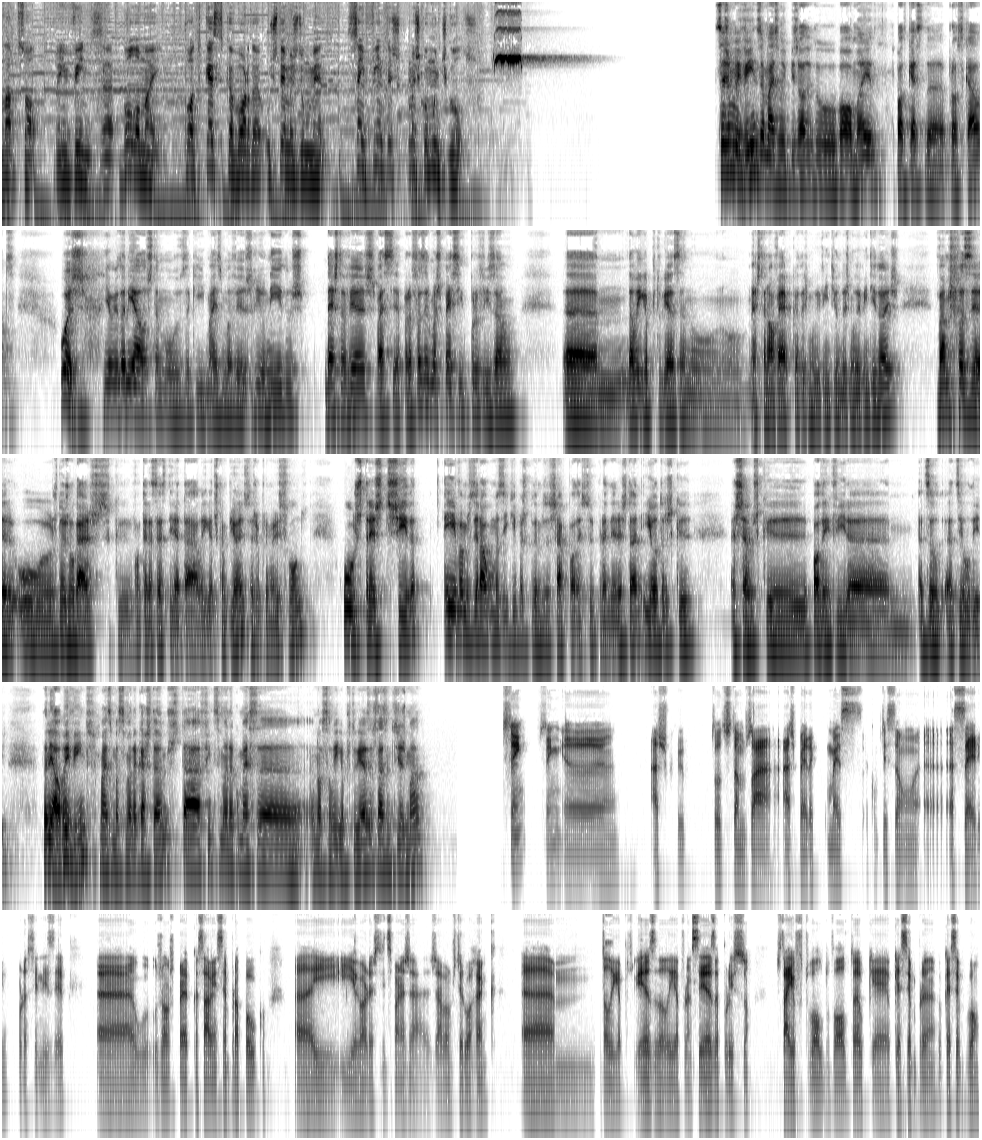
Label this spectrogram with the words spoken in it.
Olá pessoal, bem-vindos a Bola ao Meio, podcast que aborda os temas do momento, sem fintas, mas com muitos golos. Sejam bem-vindos a mais um episódio do Bola ao Meio, podcast da Pro Scout. Hoje, eu e o Daniel estamos aqui mais uma vez reunidos. Desta vez vai ser para fazer uma espécie de previsão ahm, da Liga Portuguesa no- no- nesta nova época 2021-2022. Vamos fazer os dois lugares que vão ter acesso direto à Liga dos Campeões, seja o primeiro e o segundo, os três de descida, e vamos dizer algumas equipas que podemos achar que podem surpreender este ano e outras que achamos que podem vir a, a desil- a desiludir. Daniel, bem-vindo, mais uma semana cá estamos. Está, fim de semana começa a nossa Liga Portuguesa, estás entusiasmado? Sim, sim. eh, acho que todos estamos à, à espera que comece a competição a, a sério, por assim dizer. O- os jogos pré-época sabem sempre a pouco eh, e, e agora este fim de semana já, já vamos ter o arranque ehm, da Liga Portuguesa, da Liga Francesa, por isso está aí o futebol de volta, o que é, o que é, sempre, o que é sempre bom.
